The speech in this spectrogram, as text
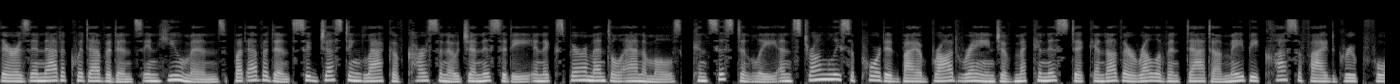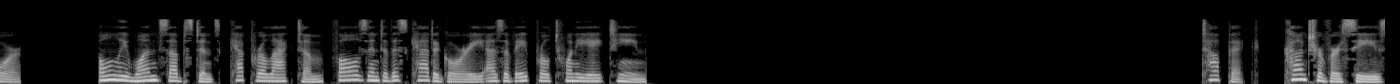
there is inadequate evidence in humans but evidence suggesting lack of carcinogenicity in experimental animals, consistently and strongly supported by a broad range of mechanistic and other relevant data may be classified Group 4. Only one substance, caprolactam, falls into this category as of April 2018. Topic: Controversies.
